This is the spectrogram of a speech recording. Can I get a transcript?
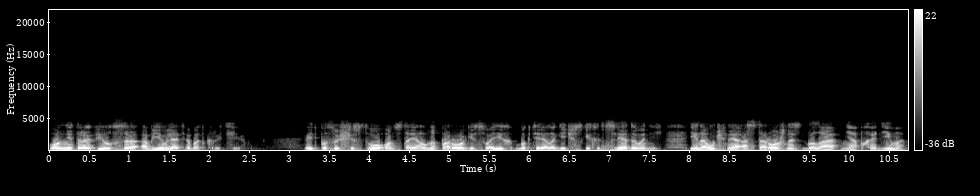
Он не торопился объявлять об открытии. Ведь по существу он стоял на пороге своих бактериологических исследований, и научная осторожность была необходима.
